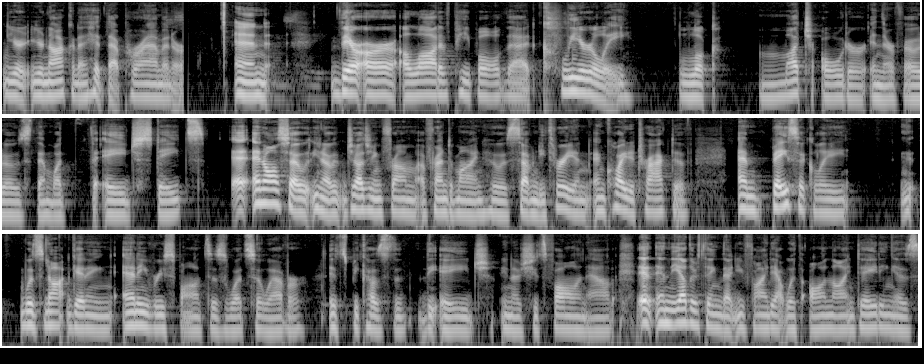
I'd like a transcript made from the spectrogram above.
you're you're not gonna hit that parameter. And there are a lot of people that clearly look much older in their photos than what the age states and also, you know, judging from a friend of mine who is 73 and, and quite attractive, and basically was not getting any responses whatsoever. It's because the the age, you know, she's fallen out. And, and the other thing that you find out with online dating is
